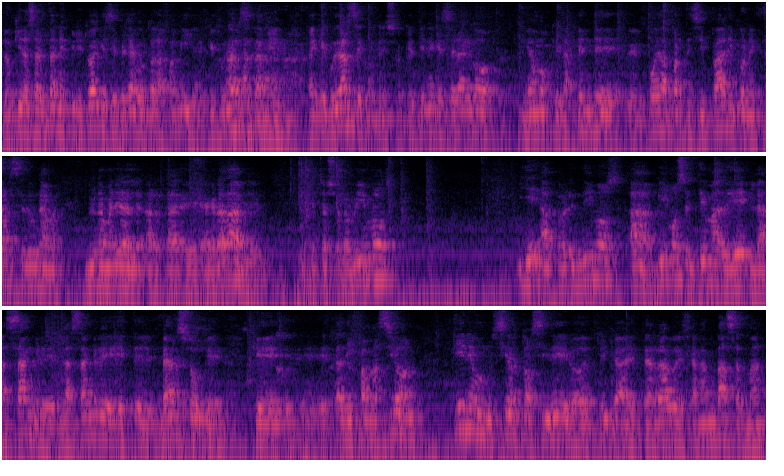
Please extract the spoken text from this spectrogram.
lo quiere hacer tan espiritual que se pelea con toda la familia. Hay que cuidarse también, hay que cuidarse con eso, que tiene que ser algo, digamos, que la gente eh, pueda participar y conectarse de una, de una manera a- eh, agradable. Esto ya lo vimos. Y aprendimos, ah, vimos el tema de la sangre, la sangre, este verso que, que eh, esta difamación tiene un cierto asidero, explica este rabbi Hanan Basselman,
